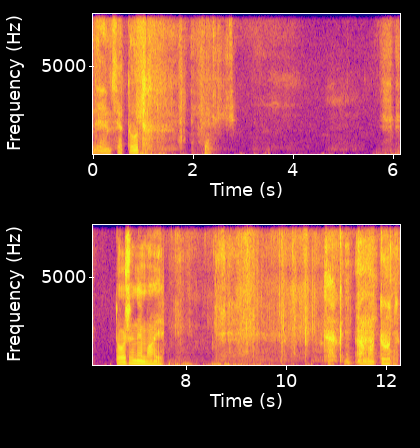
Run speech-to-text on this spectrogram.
Дивимося тут. Теж немає. Так, а ну тут.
